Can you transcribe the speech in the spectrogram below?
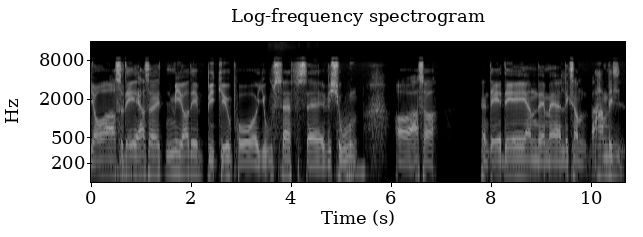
Ja, altså, det, altså Mye av det bygger jo på Josefs eh, visjon. Og altså det, det er igjen det med liksom Han vil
